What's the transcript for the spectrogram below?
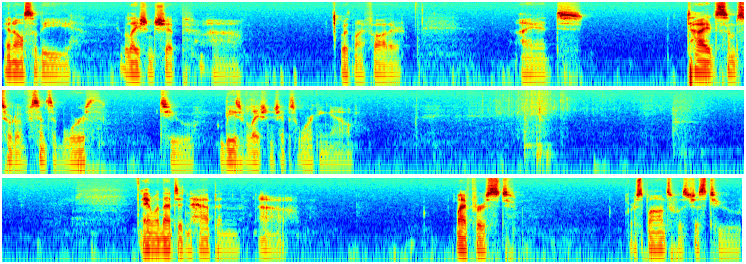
and also the relationship uh, with my father. I had tied some sort of sense of worth to these relationships working out. And when that didn't happen, uh, my first response was just to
